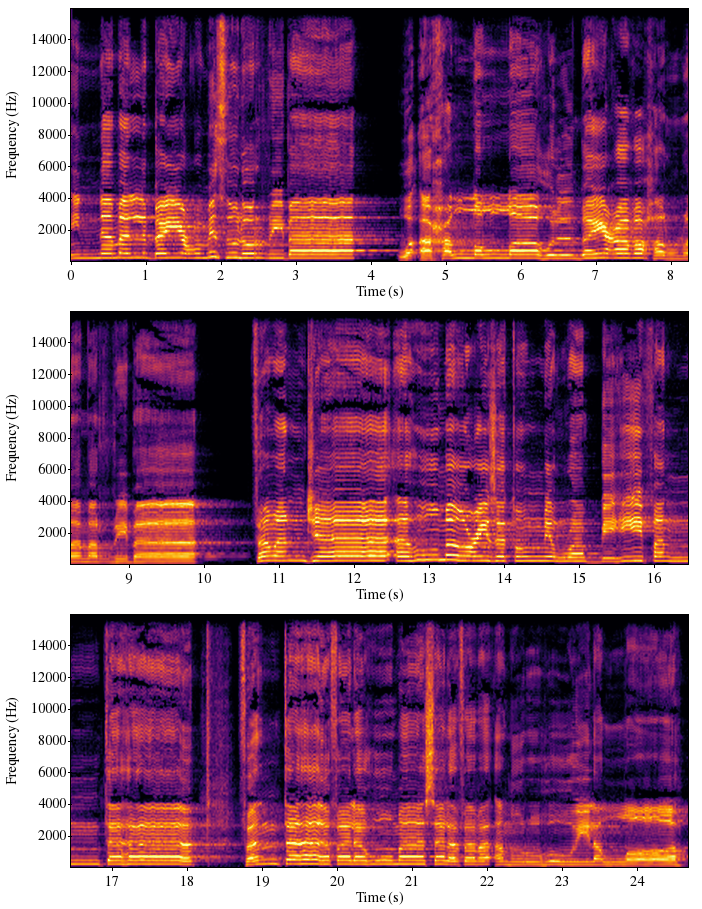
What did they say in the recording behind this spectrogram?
إنما البيع مثل الربا. وأحل الله البيع وحرم الربا. فمن جاءه موعظة من ربه فانتهى. فانتهى فله ما سلف وأمره إلى الله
